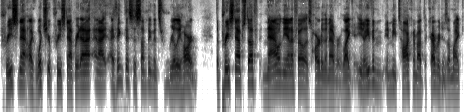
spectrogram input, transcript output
pre-snap, like what's your pre-snap read? And I and I, I think this is something that's really hard. The pre-snap stuff now in the NFL is harder than ever. Like you know, even in me talking about the coverages, I'm like,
